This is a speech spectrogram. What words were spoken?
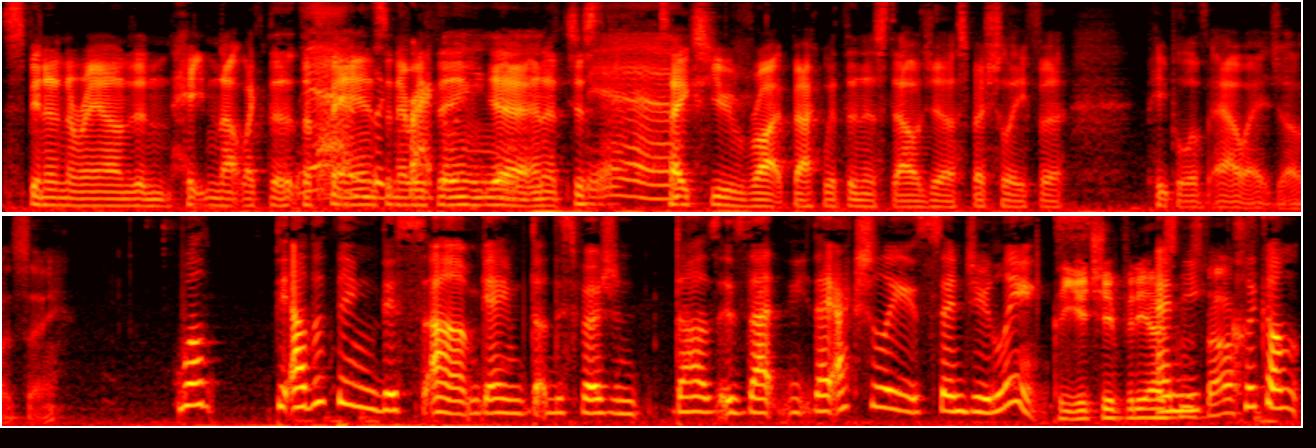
spinning around and heating up like the, the Yeah, fans the and everything. yeah and- it just yeah. takes you right back with the nostalgia especially for people of our age i would say. Well, the other thing this um, game, this version does is that they actually send you links. the youtube videos and, and you stuff? click on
